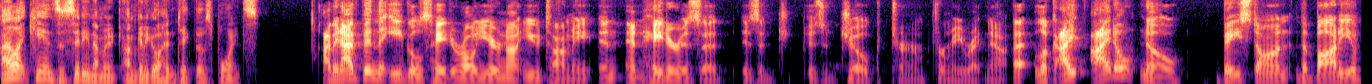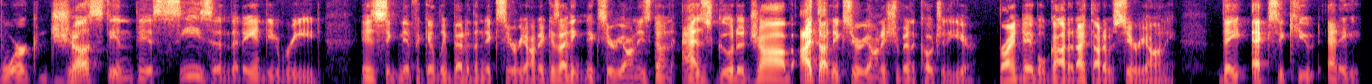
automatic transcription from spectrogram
I like Kansas City, and I'm going to, I'm to go ahead and take those points. I mean, I've been the Eagles hater all year, not you, Tommy. And and hater is a is a is a joke term for me right now. Uh, look, I I don't know based on the body of work just in this season that Andy Reid is significantly better than Nick Sirianni because I think Nick Sirianni's done as good a job. I thought Nick Sirianni should have been the coach of the year. Brian Daboll got it. I thought it was Sirianni. They execute at a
